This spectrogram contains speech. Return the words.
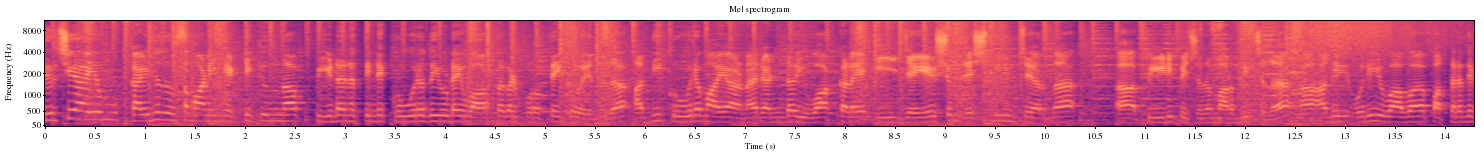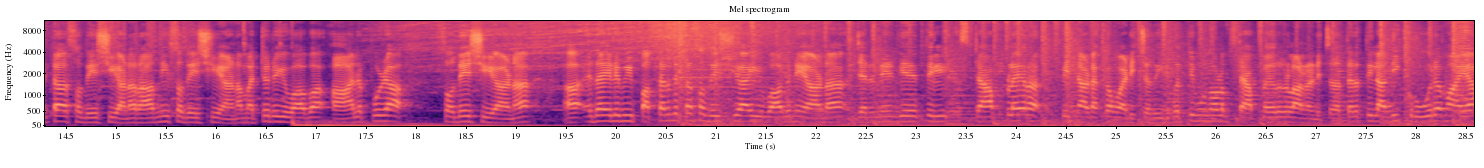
തീർച്ചയായും കഴിഞ്ഞ ദിവസമാണ് ഈ ഞെട്ടിക്കുന്ന പീഡനത്തിന്റെ ക്രൂരതയുടെ വാർത്തകൾ പുറത്തേക്ക് വരുന്നത്. അതിക്രൂരമായാണ് രണ്ട് യുവാക്കളെ ഈ ജയേഷും രശ്മിയും ചേർന്ന് പീഡിപ്പിച്ചത് മർദ്ദിച്ചത്. അതിൽ ഒരു യുവാവ് പത്തനംതിട്ട സ്വദേശിയാണ് റാന്നി സ്വദേശിയാണ്. മറ്റൊരു യുവാവ് ആലപ്പുഴ സ്വദേശിയാണ്. ഏതായാലും ഈ പത്തനംതിട്ട സ്വദേശിയായ യുവാവിനെയാണ് ജനനേന്ദ്രിയത്തിൽ സ്റ്റാപ്ലെയർ പിന്നടക്കം അടിച്ചത്. ഇരുപത്തിമൂന്നോളം സ്റ്റാപ്ലെയറുകളാണ് അടിച്ചത്. അത്തരത്തിൽ അതിക്രൂരമായ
